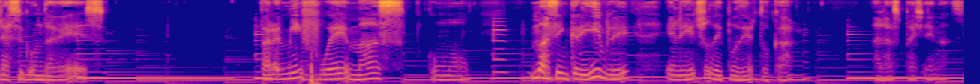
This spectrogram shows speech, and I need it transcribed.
la segunda vez para mí fue más como más increíble el hecho de poder tocar a las ballenas.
